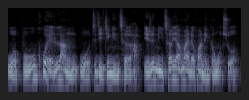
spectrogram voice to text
我不会让我自己经营车行，也就是你车要卖的话，你跟我说，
